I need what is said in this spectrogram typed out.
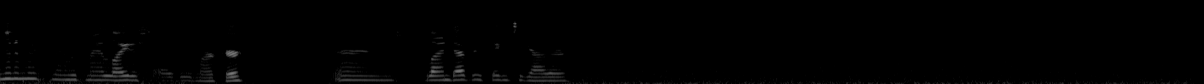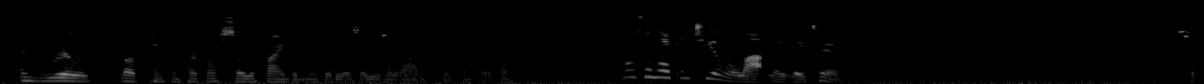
And then I'm going to come in with my lightest RV marker and blend everything together. I really love pink and purple, so you'll find in my videos I use a lot of pink and purple I'm also liking teal a lot lately, too. So.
